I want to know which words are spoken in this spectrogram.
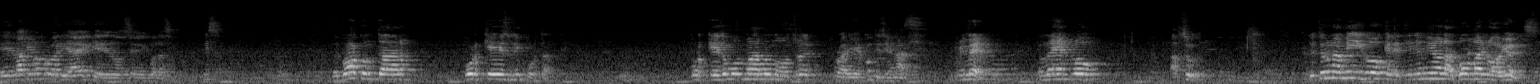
Es la misma probabilidad de que 2 sea igual a 5. ¿Listo? Les voy a contar por qué eso es importante. ¿Por qué somos malos nosotros en probabilidad condicional? Primero, un ejemplo absurdo. Yo tengo un amigo que le tiene miedo a las bombas en los aviones.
